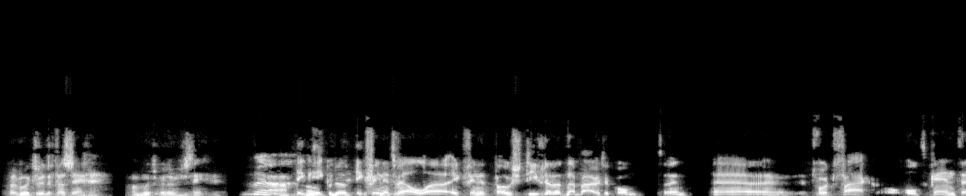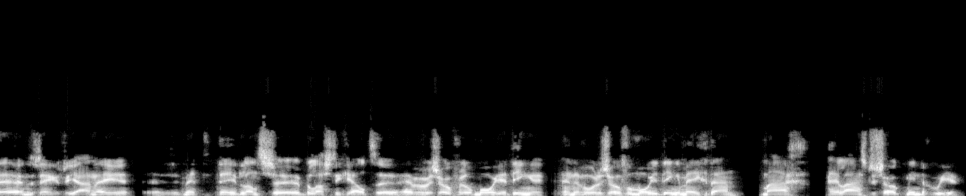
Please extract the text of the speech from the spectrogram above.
wat moeten we ervan zeggen? Wat moeten we ervan zeggen? Ja, Ik, ik, dat... ik vind het wel, uh, ik vind het positief dat het naar buiten komt. En uh, het wordt vaak ontkend. Hè? En dan zeggen ze, ja nee, met het Nederlandse belastinggeld hebben we zoveel mooie dingen. En er worden zoveel mooie dingen meegedaan. Maar helaas dus ook minder goede.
